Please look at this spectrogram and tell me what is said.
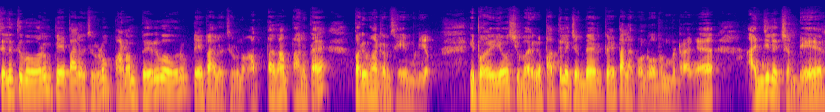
செலுத்துபவரும் பேபால் வச்சுருக்கணும். பணம் பெறுபவரும் பேபால் வச்சுருக்கணும். அப்போ தான் பணத்தை பரிமாற்றம் செய்ய முடியும். இப்போ யோசிச்சு பாருங்கள் பத்து லட்சம் பேர் பேபால் அக்கௌண்ட் ஓப்பன் பண்ணுறாங்க அஞ்சு லட்சம் பேர்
